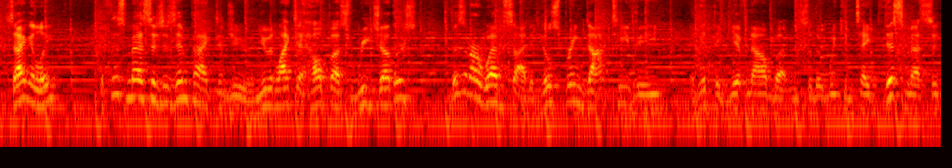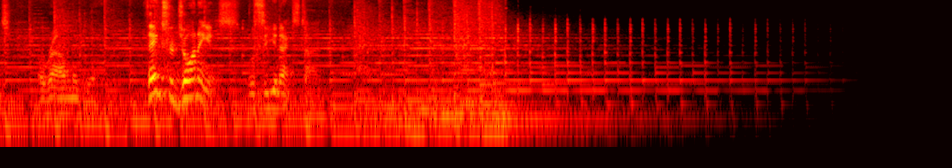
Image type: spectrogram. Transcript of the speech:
Secondly, if this message has impacted you and you would like to help us reach others, visit our website at hillspring.tv and hit the Give Now button so that we can take this message around the globe. Thanks for joining us. We'll see you next time.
